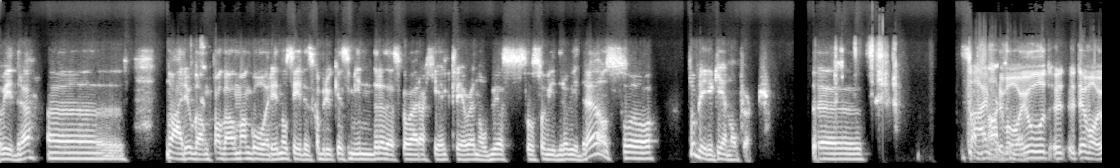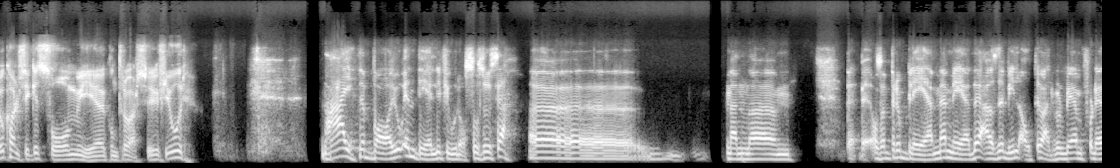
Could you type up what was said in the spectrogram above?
og videre. Eh, nå er det jo gang på gang man går inn og sier det skal brukes mindre, det skal være helt clear and obvious osv. Og, så videre, og, videre, og så, så blir det ikke gjennomført. Eh, Nei, for det var, jo, det var jo kanskje ikke så mye kontroverser i fjor. Nei, det var jo en del i fjor også, syns jeg. Eh, men eh, altså problemet med det er altså det vil alltid være et problem, for det,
